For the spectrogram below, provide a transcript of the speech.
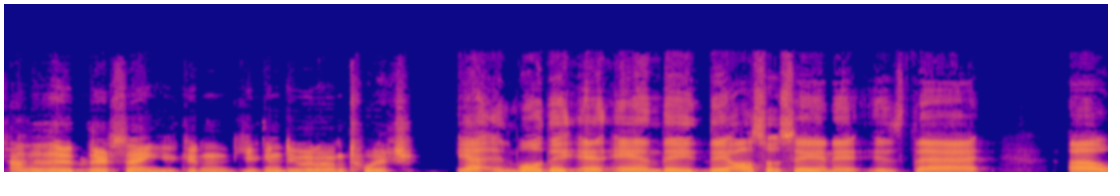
comment they're, they're saying you can you can do it on Twitch. Yeah, and well, they and, and they they also say in it is that uh,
